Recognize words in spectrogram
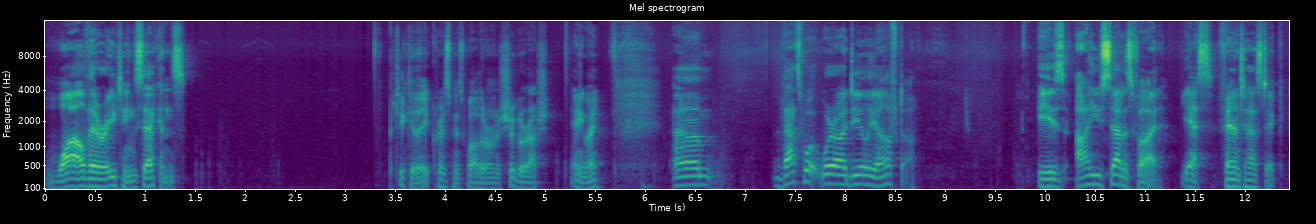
while they're eating seconds. Particularly at Christmas while they're on a sugar rush. Anyway, um, that's what we're ideally after. Is are you satisfied? Yes, fantastic.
